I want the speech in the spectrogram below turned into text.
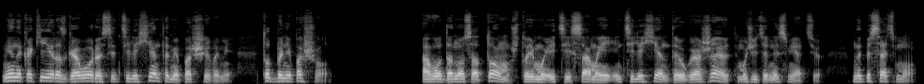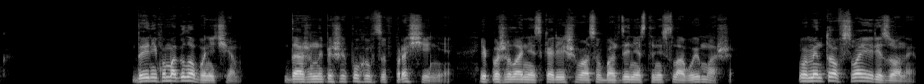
Ни на какие разговоры с интеллигентами паршивыми тот бы не пошел. А вот донос о том, что ему эти самые интеллигенты угрожают мучительной смертью, написать мог. Да и не помогло бы ничем. Даже напиши Пуховцев прощение и пожелание скорейшего освобождения Станиславу и Маше. У ментов свои резоны.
